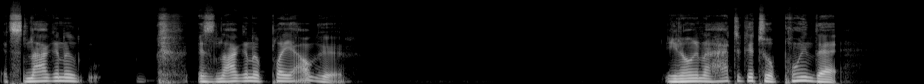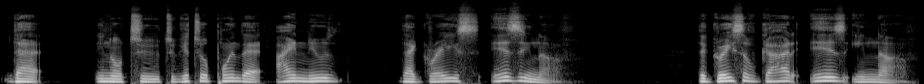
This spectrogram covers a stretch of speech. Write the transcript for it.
It's not gonna it's not gonna play out good. You know, and I had to get to a point that that you know to to get to a point that I knew that grace is enough the grace of God is enough.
